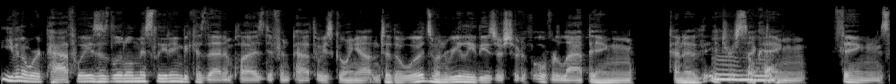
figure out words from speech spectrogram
even the word pathways is a little misleading because that implies different pathways going out into the woods when really these are sort of overlapping, kind of mm, intersecting things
